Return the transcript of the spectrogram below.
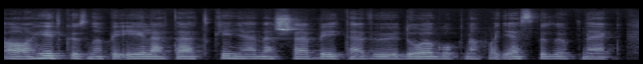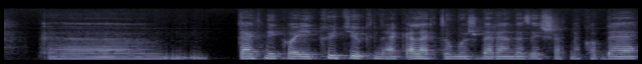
a hétköznapi életet kényelmesebbé tevő dolgoknak vagy eszközöknek, technikai kütyüknek, elektromos berendezéseknek a be,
